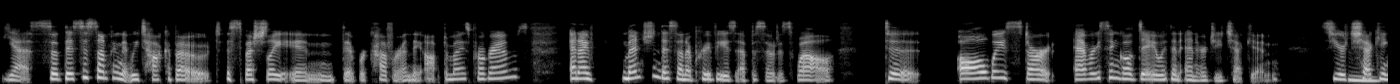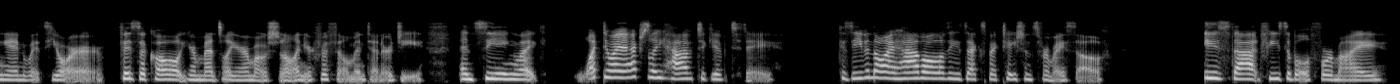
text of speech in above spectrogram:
yes, so this is something that we talk about, especially in the recover and the optimize programs. And I've mentioned this on a previous episode as well to always start every single day with an energy check in. So you're mm. checking in with your physical, your mental, your emotional, and your fulfillment energy and seeing like, what do I actually have to give today? Because even though I have all of these expectations for myself, is that feasible for my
